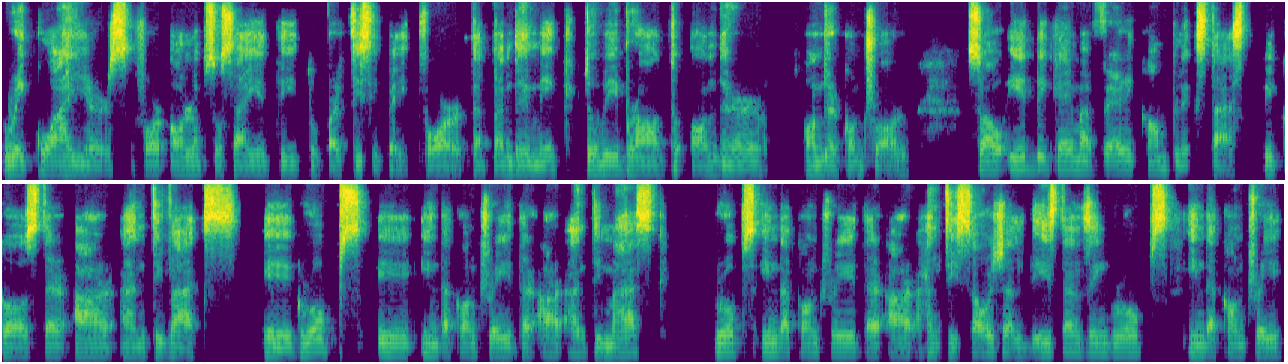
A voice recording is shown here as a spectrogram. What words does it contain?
requires for all of society to participate for the pandemic to be brought under under control. So it became a very complex task because there are anti-vax uh, groups uh, in the country, there are anti-mask groups in the country. There are anti-social distancing groups in the country,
